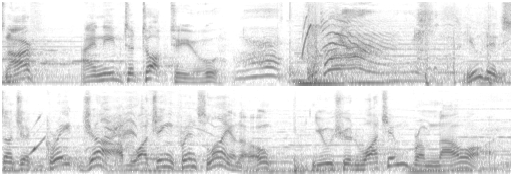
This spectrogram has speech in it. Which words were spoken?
Snarf, I need to talk to you. You did such a great job watching Prince Lion-O. You should watch him from now on.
